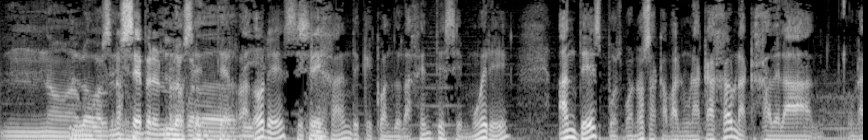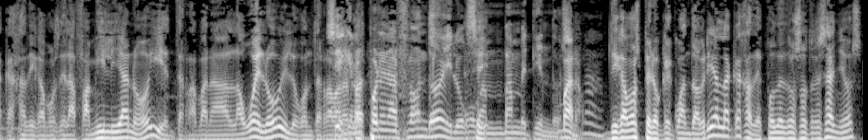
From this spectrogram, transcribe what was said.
Mm, No, los, no sé, pero no los enterradores se quejan de que cuando la gente se muere, antes, pues bueno, sacaban una caja, una caja de la, una caja, digamos, de la familia, ¿no? Y enterraban al abuelo y luego enterraban Sí, al que los ponen al fondo y luego Sí. van, van metiendo. Bueno, Ah. digamos, pero que cuando abrían la caja después de dos o tres años,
